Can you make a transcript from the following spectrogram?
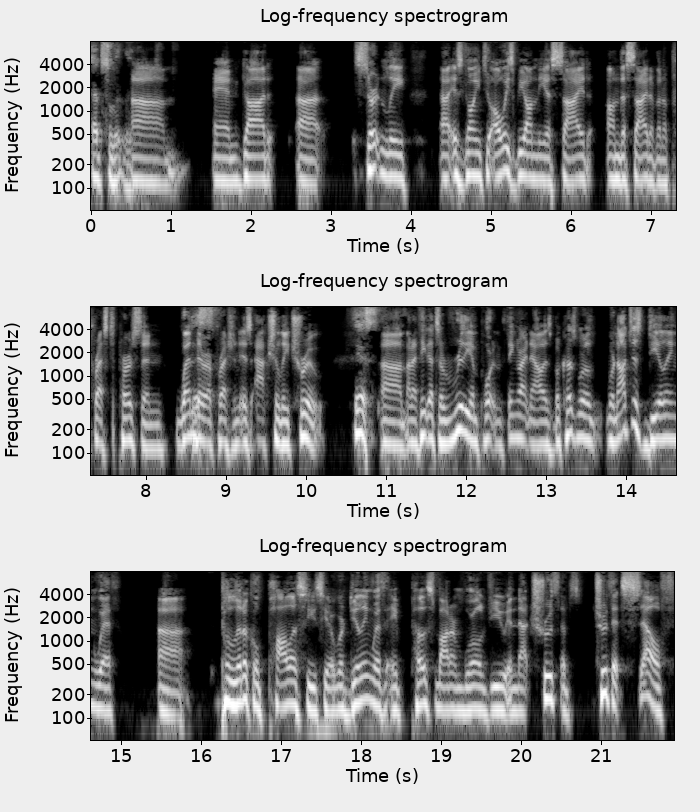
Absolutely. Um, and God, uh, certainly uh, is going to always be on the side on the side of an oppressed person when yes. their oppression is actually true. Yes. Um, and I think that's a really important thing right now is because we're we're not just dealing with uh, political policies here. We're dealing with a postmodern worldview in that truth of truth itself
